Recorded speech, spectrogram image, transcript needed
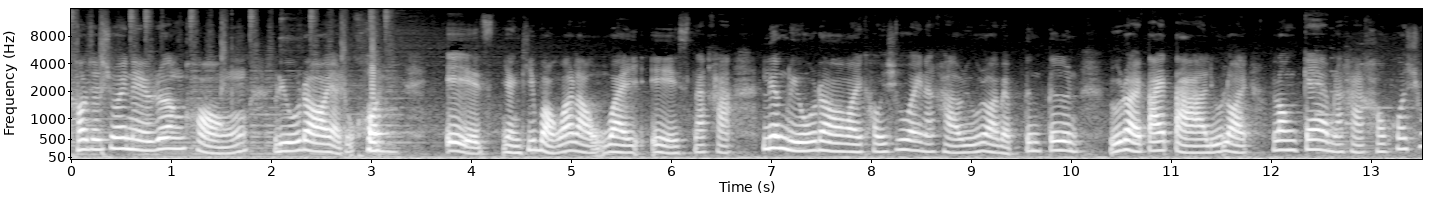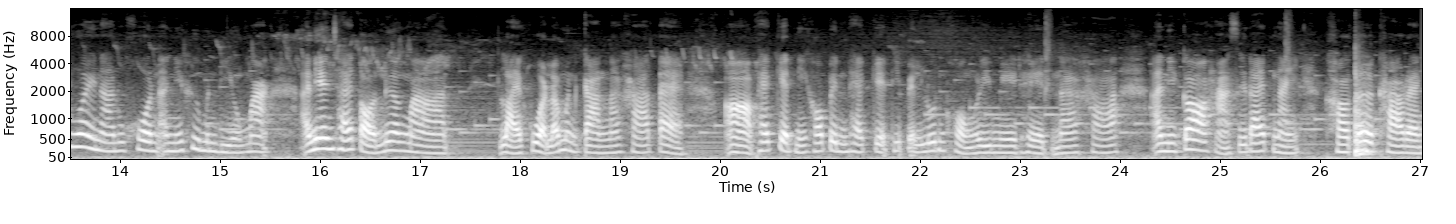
เขาจะช่วยในเรื่องของริ้วรอยอะทุกคน เอสอย่างที่บอกว่าเราไวเอสนะคะ เรื่องริ้วรอยเขาช่วยนะคะ ริ้วรอยแบบตื้นๆ ริ้วรอยใต้ตา ริ้วรอยร่องแก้มนะคะ เขาก็ช่วยนะทุกคน อันนี้คือมันดีมาก อันนี้เอ็นใช้ต่อเนื่องมาหลายขวดแล้วเหมือนกันนะคะ แต่แพ็กเกจนี้เขาเป็นแพ็กเกจที่เป็นรุ่นของ r e m a t e d นะคะ อันนี้ก็หาซื้อได้ในเคาน์เตอร์คาแรง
